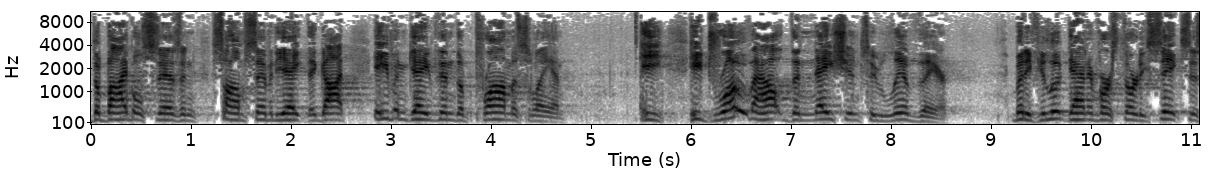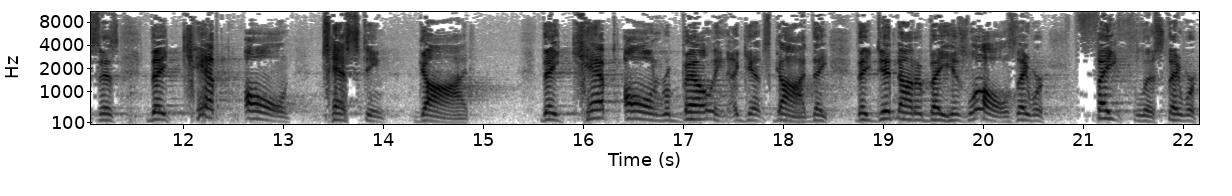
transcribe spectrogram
The Bible says in Psalm 78 that God even gave them the promised land. He, he drove out the nations who lived there. But if you look down in verse 36, it says they kept on testing God. They kept on rebelling against God. They, they did not obey his laws. They were faithless. They were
